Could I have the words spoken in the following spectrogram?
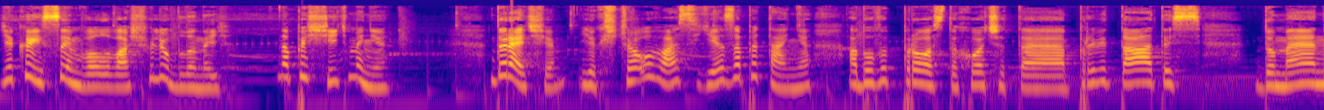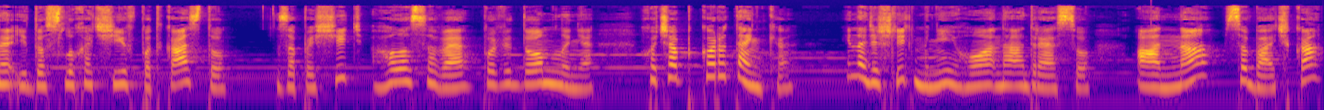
Який символ ваш улюблений? Напишіть мені. До речі, якщо у вас є запитання, або ви просто хочете привітатись до мене і до слухачів подкасту, запишіть голосове повідомлення, хоча б коротеньке, і надішліть мені його на адресу anna собачка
